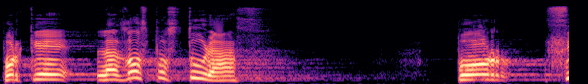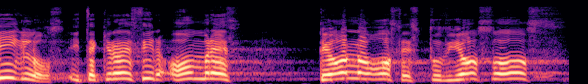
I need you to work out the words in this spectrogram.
Porque las dos posturas, por siglos, y te quiero decir, hombres teólogos estudiosos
